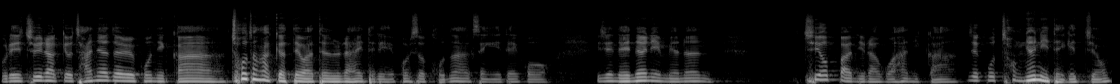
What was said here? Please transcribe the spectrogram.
우리 주일학교 자녀들 보니까 초등학교 때 왔던 우리 아이들이 벌써 고등학생이 되고 이제 내년이면은 취업반이라고 하니까 이제 곧 청년이 되겠죠.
